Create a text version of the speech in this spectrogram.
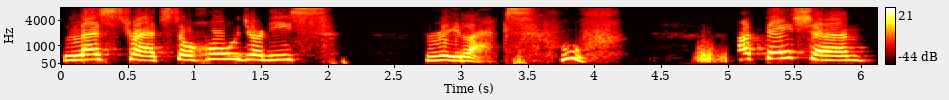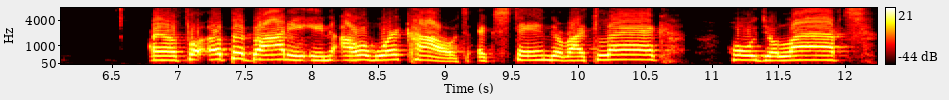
Let's stretch. So hold your knees, relax. Whew. Attention uh, for upper body in our workout. Extend the right leg, hold your left.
